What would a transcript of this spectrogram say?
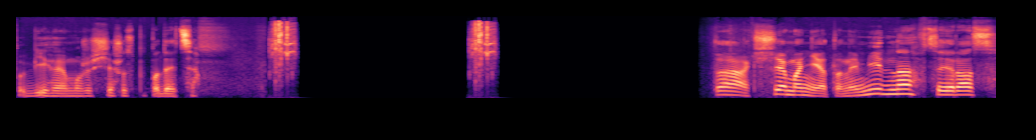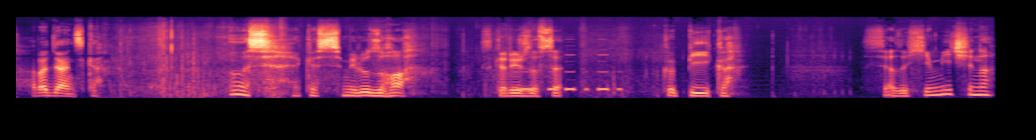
Побігає, може ще щось попадеться. Так, ще монета не мідна в цей раз радянська. Ось якась мілюзга. Скоріш за все, копійка. Вся захімічена.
